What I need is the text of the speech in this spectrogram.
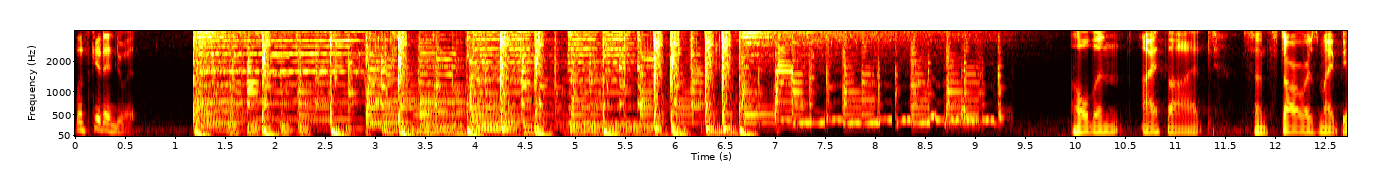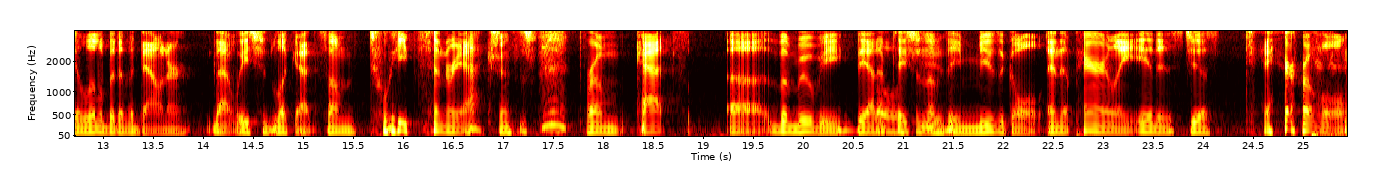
Let's get into it. Holden, I thought since Star Wars might be a little bit of a downer, that we should look at some tweets and reactions from Cats, uh, the movie, the adaptation of the musical, and apparently it is just terrible.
